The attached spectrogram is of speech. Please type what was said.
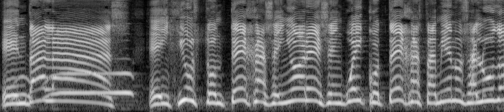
en Dallas, en Houston, Texas, señores, en Waco, Texas, también un saludo.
